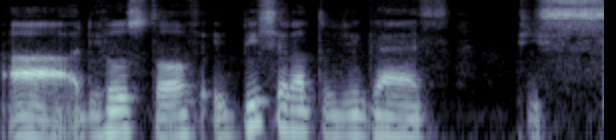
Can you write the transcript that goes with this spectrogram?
uh the whole stuff. A big shout out to you guys. Peace.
